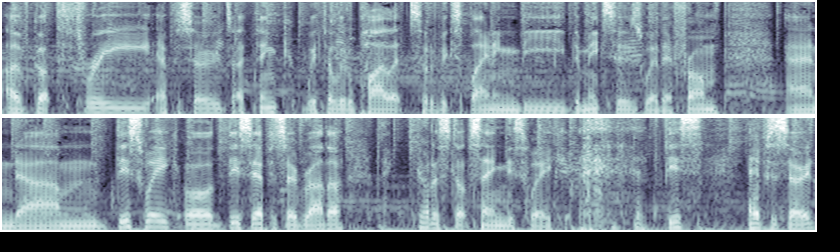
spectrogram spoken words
I've got three episodes, I think, with a little pilot sort of explaining the the mixes, where they're from, and um, this week or this episode rather, got to stop saying this week. this episode.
